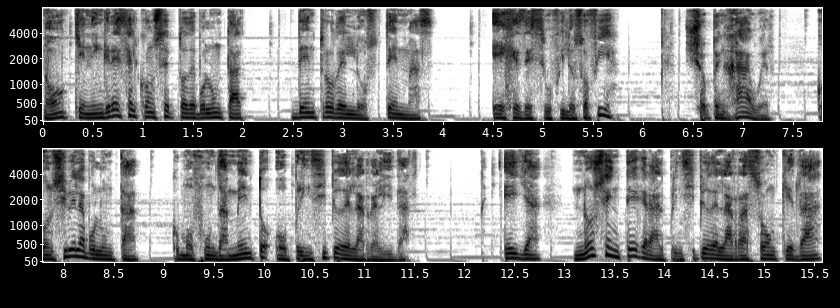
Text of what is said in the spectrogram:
¿no? Quien ingresa el concepto de voluntad dentro de los temas ejes de su filosofía. Schopenhauer concibe la voluntad como fundamento o principio de la realidad. Ella no se integra al principio de la razón que da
